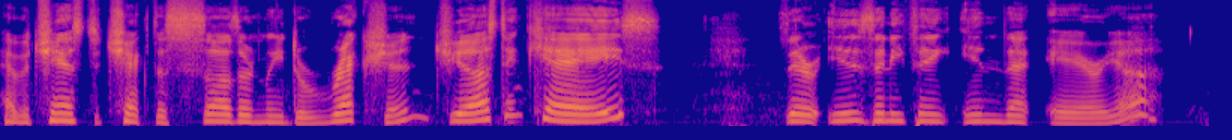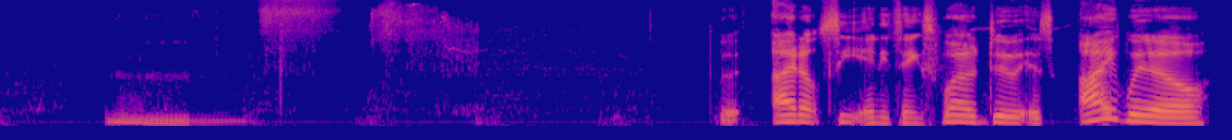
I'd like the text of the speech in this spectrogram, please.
have a chance to check the southerly direction just in case there is anything in that area. Hmm. But I don't see anything. So what I'll do is I will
